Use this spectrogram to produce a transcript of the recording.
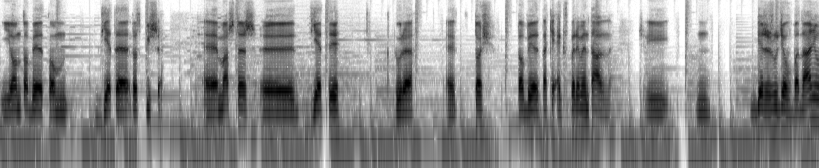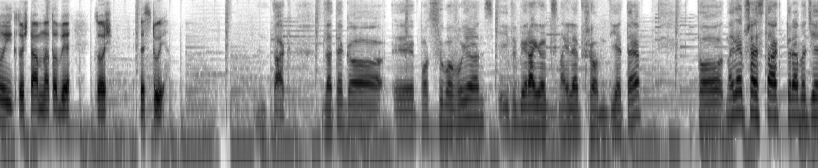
i on tobie tą dietę rozpisze. Masz też y, diety, które ktoś tobie takie eksperymentalne, czyli mm, bierzesz udział w badaniu i ktoś tam na tobie coś testuje. Tak, dlatego y, podsumowując i wybierając najlepszą dietę, to najlepsza jest ta, która będzie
